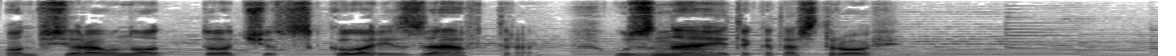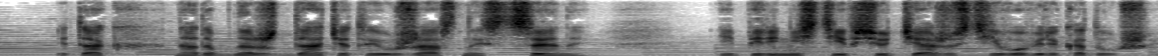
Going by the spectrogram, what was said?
он все равно тотчас, вскоре, завтра узнает о катастрофе. Итак, надо бы ждать этой ужасной сцены и перенести всю тяжесть его великодушия.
